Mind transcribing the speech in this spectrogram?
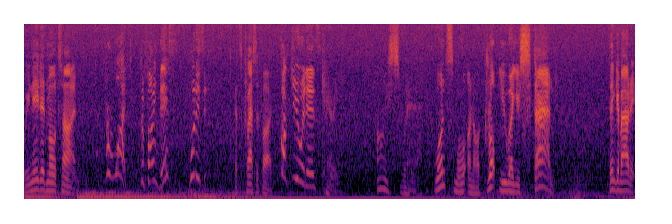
We needed more time. For what? To find this? What is it? That's classified. Fuck you, it is! Kerry, I swear, once more and I'll drop you where you stand. Think about it.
